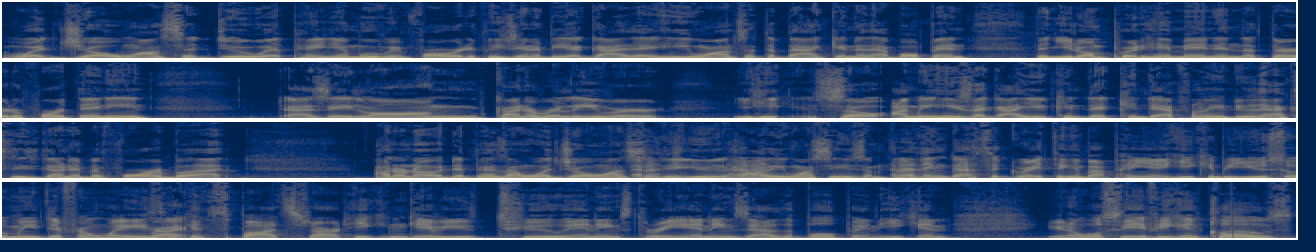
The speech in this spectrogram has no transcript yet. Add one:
what Joe wants to do with Pena moving forward. If he's going to be a guy that he wants at the back end of that bullpen, then you don't put him in in the third or fourth inning as a long kind of reliever. He, so I mean, he's a guy you can that can definitely do that because he's done it before. But I don't know. It depends on what Joe wants And to do, think- and how I- he wants to use him. And I think that's the great thing about Pena. He can be used so many different ways. Right. He can spot start. He can give you two innings, three innings out of the bullpen. He can, you know, we'll see if he can close.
